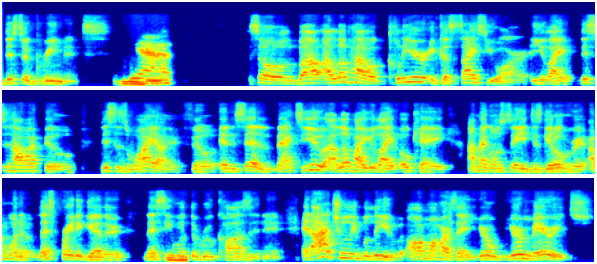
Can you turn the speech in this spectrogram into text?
disagreements. Mm-hmm. Yeah. So, but I, I love how clear and concise you are. And you're like, this is how I feel this is why I feel. And instead, back to you, I love how you're like, okay, I'm not gonna say just get over it. I'm gonna let's pray together. Let's see what mm-hmm. the root cause in it. And I truly believe with all my heart that your your marriage,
